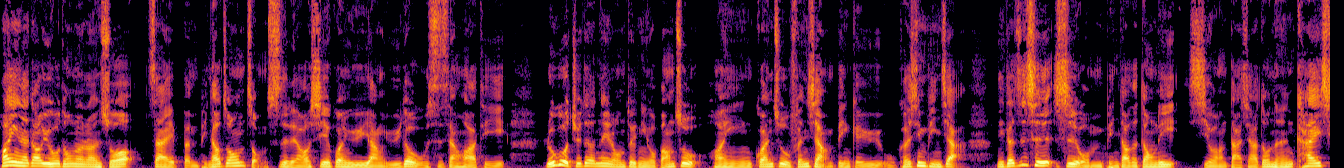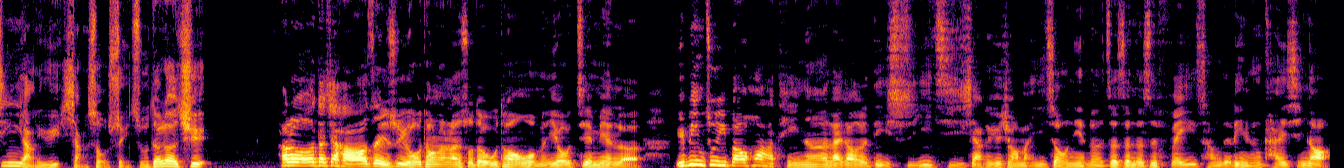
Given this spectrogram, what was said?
欢迎来到鱼活通乱乱说，在本频道中总是聊些关于养鱼的五四三话题。如果觉得内容对你有帮助，欢迎关注、分享并给予五颗星评价。你的支持是我们频道的动力。希望大家都能开心养鱼，享受水族的乐趣。Hello，大家好，这里是鱼活通乱乱说的梧桐，我们又见面了。鱼病注意报话题呢，来到了第十一集，下个月就要满一周年了，这真的是非常的令人开心哦。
